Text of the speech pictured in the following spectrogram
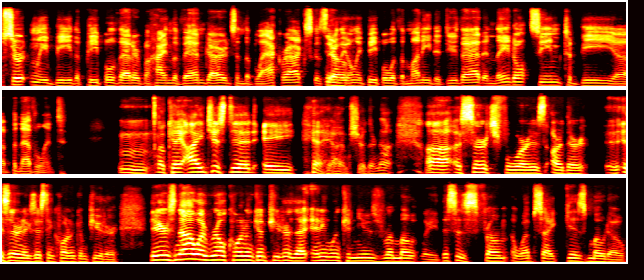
certainly be the people that are behind the vanguards and the black rocks because they're the only people with the money to do that and they don't seem to be uh, benevolent Mm, okay, I just did a. Yeah, yeah, I'm sure they're not. Uh, a search for is are there is there an existing quantum computer? There's now a real quantum computer that anyone can use remotely. This is from a website Gizmodo.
